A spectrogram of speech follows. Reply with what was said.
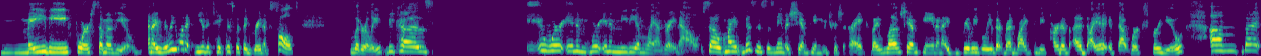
maybe for some of you. And I really want you to take this with a grain of salt, literally, because we're in a, we're in a medium land right now. So my business's name is Champagne Nutrition, right? Because I love champagne and I really believe that red wine can be part of a diet if that works for you. Um, but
